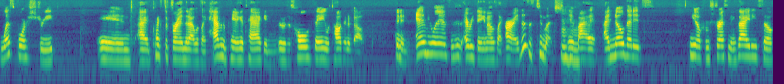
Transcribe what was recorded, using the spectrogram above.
West 4th Street and I texted a friend that I was like having a panic attack and there was this whole thing with talking about been in an ambulance and just everything. And I was like, all right, this is too much. Mm-hmm. If I, I know that it's, you know, from stress and anxiety. So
